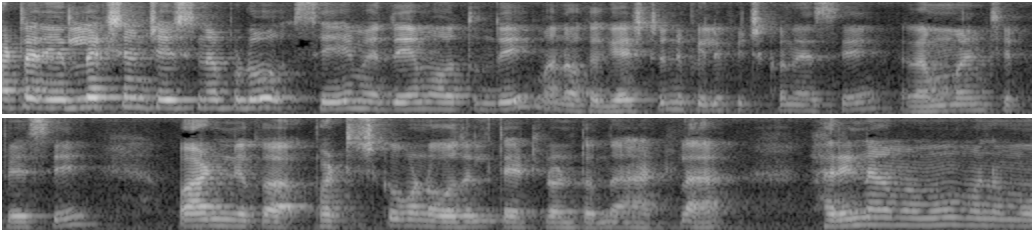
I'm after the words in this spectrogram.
అట్లా నిర్లక్ష్యం చేసినప్పుడు సేమ్ ఇదేమవుతుంది మనం ఒక గెస్ట్ని పిలిపించుకునేసి రమ్మని చెప్పేసి వాడిని ఒక పట్టించుకోకుండా వదిలితే ఎట్లా ఉంటుందో అట్లా హరినామము మనము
